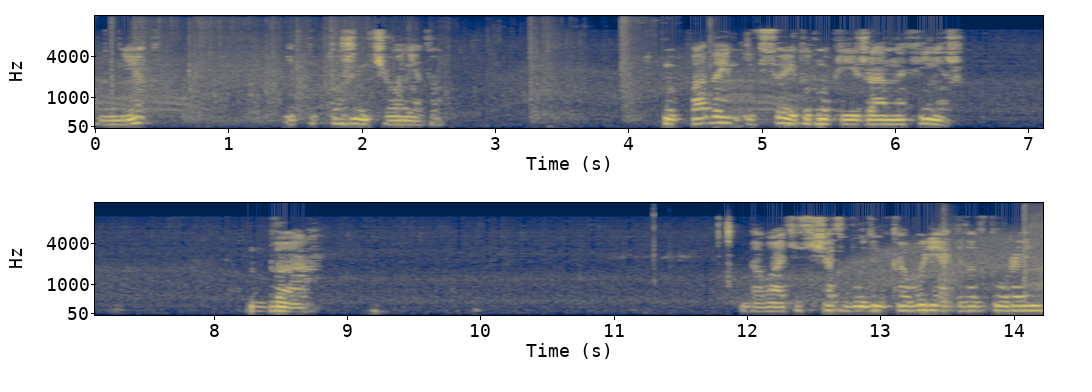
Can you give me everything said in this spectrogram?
Нет. И тут тоже ничего нету. Мы падаем и все, и тут мы приезжаем на финиш. Да. Давайте сейчас будем ковырять этот уровень.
